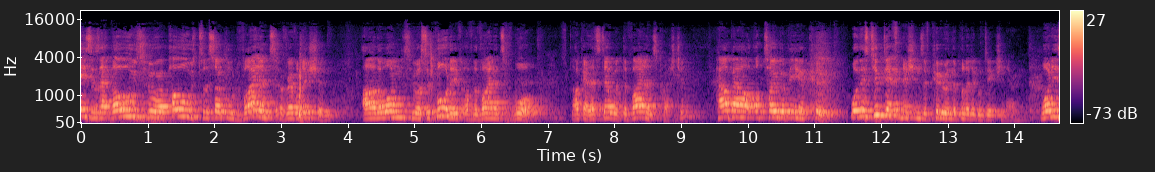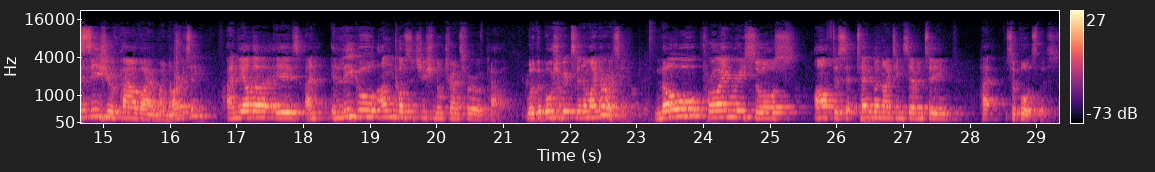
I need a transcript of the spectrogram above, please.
is, is that those who are opposed to the so-called violence of revolution are the ones who are supportive of the violence of war. Okay, let's deal with the violence question. How about October being a coup? Well, there's two definitions of coup in the political dictionary. One is seizure of power by a minority, and the other is an illegal, unconstitutional transfer of power. Were the Bolsheviks in a minority? No primary source after September 1917 ha- supports this.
